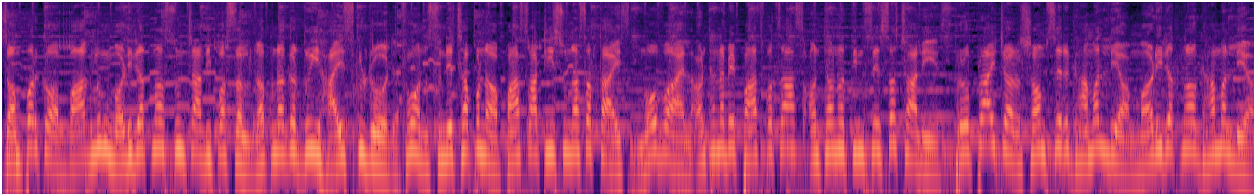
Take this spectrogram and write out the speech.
सम्पर्क बागलुङ मणिरत्न सुन चाँदी पसल रत्नगर दुई हाई स्कुल रोड। फोन शून्य छपन्न पाँच साठी शून्य सत्ताइस। मोबाइल अन्ठानब्बे पाँच पचास अन्ठाउन्न तिन सय सत्तालिस प्रोप्राइटर शमशेर घामल्य मणिरत्न घामल्य।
